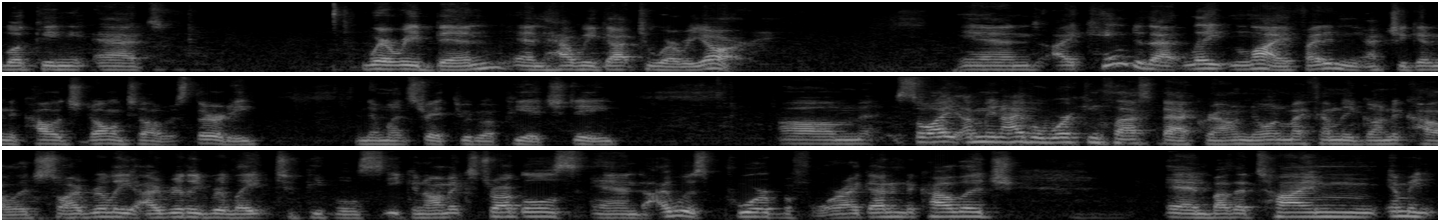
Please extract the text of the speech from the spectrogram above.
looking at where we've been and how we got to where we are. And I came to that late in life. I didn't actually get into college at all until I was 30, and then went straight through to a PhD. Um, so I, I mean, I have a working class background. No one in my family gone to college, so I really, I really relate to people's economic struggles. And I was poor before I got into college, and by the time, I mean,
